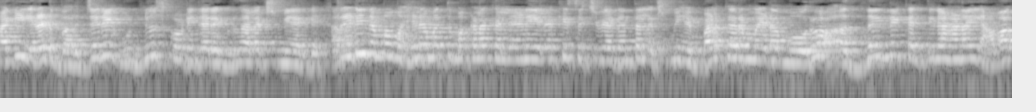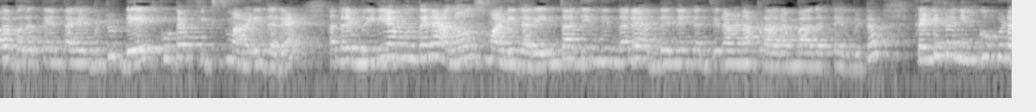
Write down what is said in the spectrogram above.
ಹಾಗೆ ಎರಡು ಭರ್ಜರಿ ಗುಡ್ ನ್ಯೂಸ್ ಕೊಟ್ಟಿದ್ದಾರೆ ಗೃಹಲಕ್ಷ್ಮಿಯರಿಗೆ ಆಲ್ರೆಡಿ ನಮ್ಮ ಮಹಿಳಾ ಮತ್ತು ಮಕ್ಕಳ ಕಲ್ಯಾಣ ಇಲಾಖೆ ಸಚಿವೆಯಾದಂತ ಲಕ್ಷ್ಮಿ ಹೆಬ್ಬಾಳ್ಕರ್ ಮೇಡಮ್ ಅವರು ಹದಿನೈದನೇ ಕಂತಿನ ಹಣ ಯಾವಾಗ ಬರುತ್ತೆ ಅಂತ ಹೇಳ್ಬಿಟ್ಟು ಡೇಟ್ ಕೂಡ ಫಿಕ್ಸ್ ಮಾಡಿದ್ದಾರೆ. ಅಂದ್ರೆ ಮೀಡಿಯಾ ಮುಂದೆನೆ ಅನೌನ್ಸ್ ಮಾಡಿದ್ದಾರೆ. ಇಂಥ ದಿನದಿಂದಲೇ ಹದಿನೈದನೇ ಕಂತಿನ ಹಣ ಪ್ರಾರಂಭ ಆಗುತ್ತೆ ಅಂದ್ಬಿಟ್ಟು. ಖಂಡಿತ ನಿಮಗೂ ಕೂಡ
